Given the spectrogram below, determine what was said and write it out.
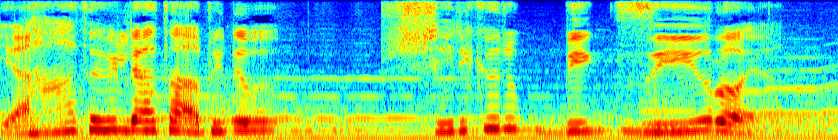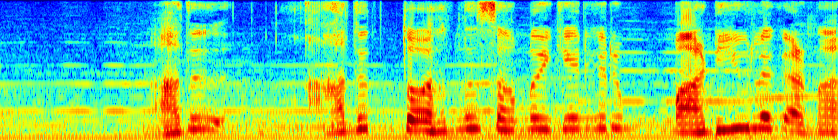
യാതവില്ലാത്ത അഭിനവ് ശരിക്കൊരു ബിഗ് സീറോയാ അത് അത് തുറന്ന് സമ്മതിക്കാൻ എനിക്കൊരു മടിയൂല കണ്ണ.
